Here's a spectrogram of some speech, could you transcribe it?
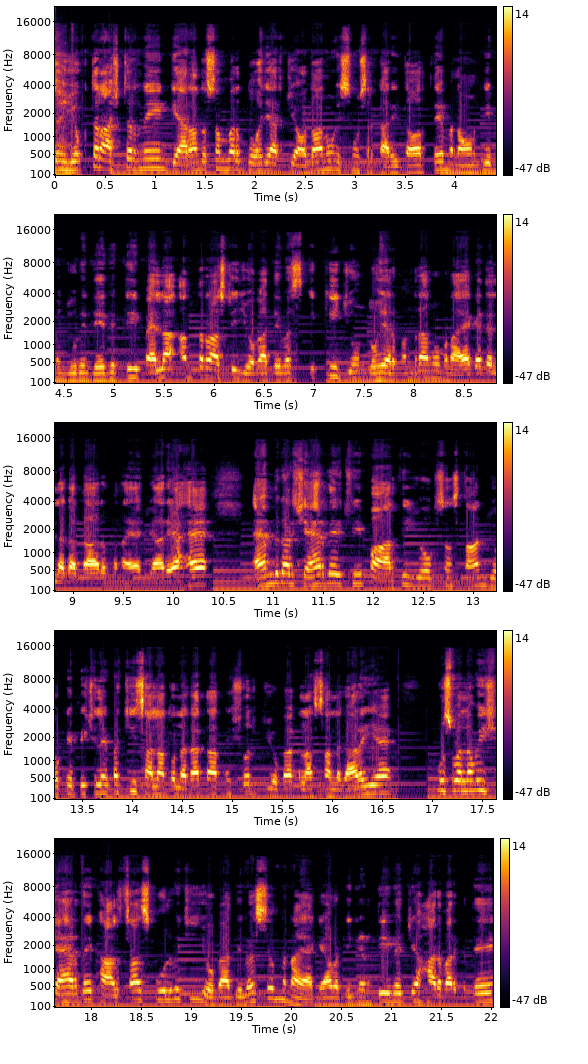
ਸੰਯੁਕਤ ਰਾਸ਼ਟਰ ਨੇ 11 ਦਸੰਬਰ 2014 ਨੂੰ ਇਸ ਨੂੰ ਸਰਕਾਰੀ ਤੌਰ ਤੇ ਮਨਾਉਣ ਦੀ ਮਨਜ਼ੂਰੀ ਦੇ ਦਿੱਤੀ। ਪਹਿਲਾ ਅੰਤਰਰਾਸ਼ਟਰੀ ਯੋਗਾ ਦਿਵਸ 21 ਜੂਨ 2015 ਨੂੰ ਮਨਾਇਆ ਗਿਆ ਤੇ ਲਗਾਤਾਰ ਮਨਾਇਆ ਜਾ ਰਿਹਾ ਹੈ। ਅਹਿਮਦਗੜ੍ਹ ਸ਼ਹਿਰ ਦੇ ਵਿੱਚ ਵੀ ਭਾਰਤੀ ਯੋਗ ਸੰਸਥਾਨ ਜੋ ਕਿ ਪਿਛਲੇ 25 ਸਾਲਾਂ ਤੋਂ ਲਗਾਤਾਰ ਨਿਸ਼ੁਲਕ ਯੋਗਾ ਕਲਾਸਾਂ ਲਗਾ ਰਹੀ ਹੈ, ਉਸ ਵੱਲੋਂ ਵੀ ਸ਼ਹਿਰ ਦੇ ਖਾਲਸਾ ਸਕੂਲ ਵਿੱਚ ਯੋਗਾ ਦਿਵਸ ਮਨਾਇਆ ਗਿਆ। ਵੱਡੀ ਗਿਣਤੀ ਵਿੱਚ ਹਰ ਵਰਗ ਦੇ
